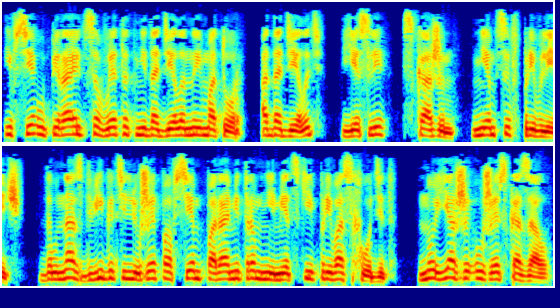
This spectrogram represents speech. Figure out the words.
и все упирается в этот недоделанный мотор, а доделать, если, скажем, немцев привлечь, да у нас двигатель уже по всем параметрам немецкий превосходит. Но я же уже сказал,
